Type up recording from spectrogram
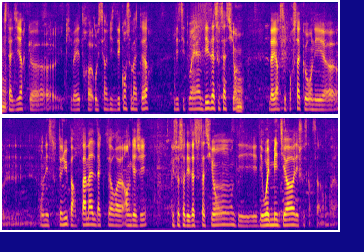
Mm. c'est-à-dire que qui va être au service des consommateurs, des citoyens, des associations. Mm. D'ailleurs, c'est pour ça qu'on est euh, on est soutenu par pas mal d'acteurs euh, engagés, que ce soit des associations, des, des web médias, des choses comme ça. Donc voilà,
